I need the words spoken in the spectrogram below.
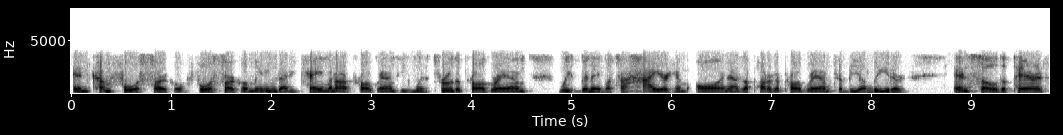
and come full circle. Full circle meaning that he came in our program, he went through the program. We've been able to hire him on as a part of the program to be a leader. And so the parents,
